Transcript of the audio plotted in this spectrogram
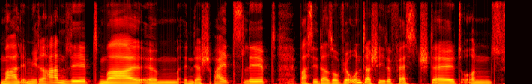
mal im Iran lebt, mal ähm, in der Schweiz lebt, was sie da so für Unterschiede feststellt und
